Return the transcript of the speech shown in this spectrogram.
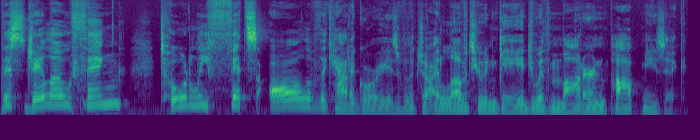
this J Lo thing totally fits all of the categories which I love to engage with modern pop music.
